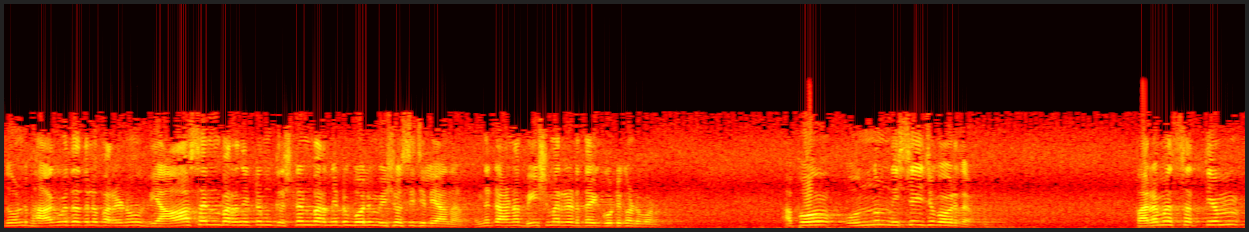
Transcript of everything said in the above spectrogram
അതുകൊണ്ട് ഭാഗവതത്തിൽ പറയണു വ്യാസൻ പറഞ്ഞിട്ടും കൃഷ്ണൻ പറഞ്ഞിട്ടും പോലും വിശ്വസിച്ചില്ല എന്നാണ്. എന്നിട്ടാണ് ഭീഷ്മരുടെ അടുത്തേക്ക് കൂട്ടിക്കൊണ്ടുപോകണം അപ്പോ ഒന്നും നിശ്ചയിച്ചു പോരുത്. പരമസത്യം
